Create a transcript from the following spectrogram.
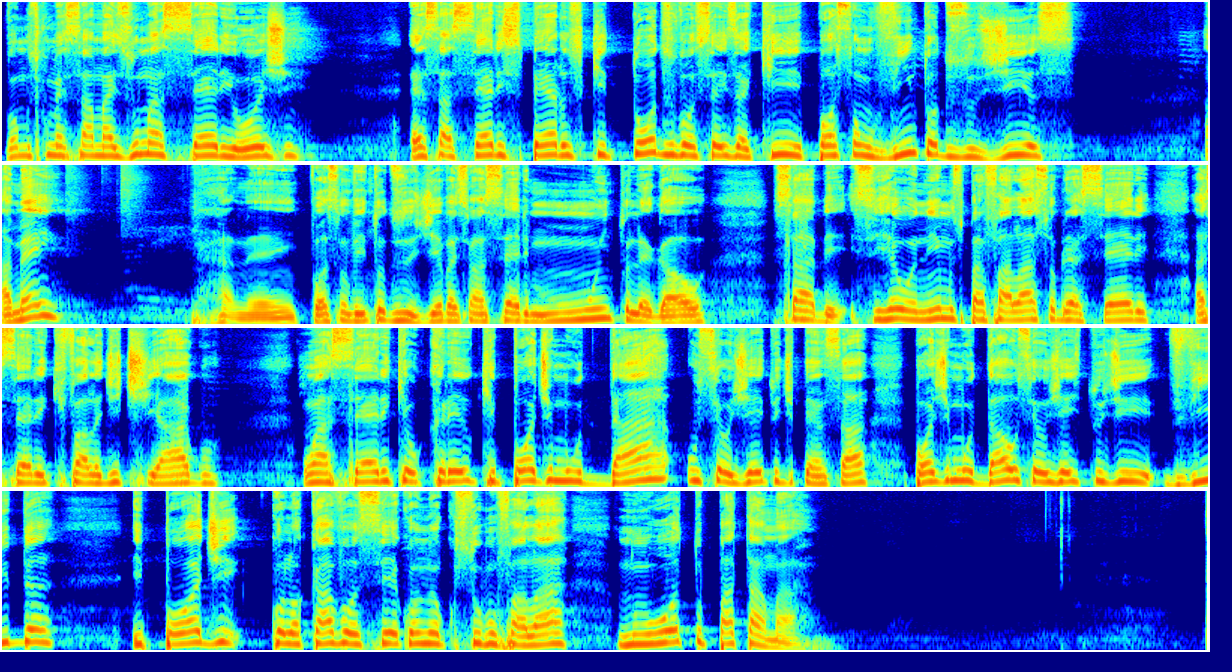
Vamos começar mais uma série hoje. Essa série espero que todos vocês aqui possam vir todos os dias. Amém? Amém. Possam vir todos os dias, vai ser uma série muito legal. Sabe, se reunimos para falar sobre a série, a série que fala de Tiago, uma série que eu creio que pode mudar o seu jeito de pensar, pode mudar o seu jeito de vida e pode colocar você, como eu costumo falar, num outro patamar.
